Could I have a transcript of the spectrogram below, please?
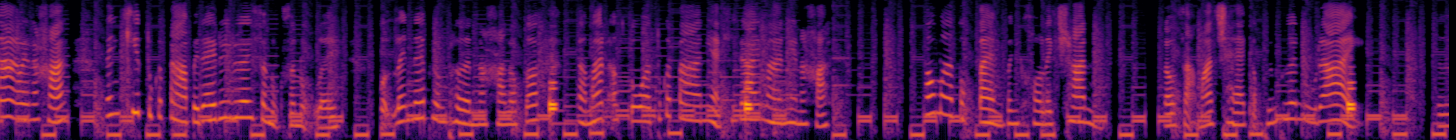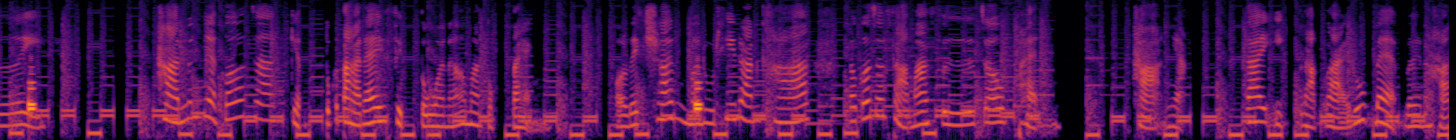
มากเลยนะคะเล่นคีบตุ๊กตาไปได้เรื่อยๆ สนุกๆเลย กดเล่นได้เพลินๆนะคะ แล้วก็สามารถเอาตัวตุ๊กตาเนี่ยที่ได้มาเนี่ยนะคะ เข้ามาตกแต่งเป็นคอลเลกชันเราสามารถแชร์กับเพื่อนๆดูได้เลยฐานหนึงเนี่ยก็จะเก็บตุ๊กตาได้ 10 ตัวนะเอามาตกแต่ง คอลเลกชันมาดูที่ร้านค้า แล้วก็จะสามารถซื้อเจ้าแผ่นฐานเนี่ยได้อีกหลากหลายรูปแบบเลยนะคะ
